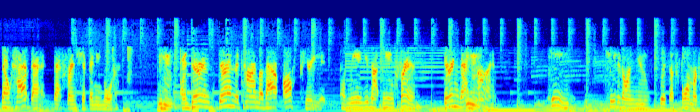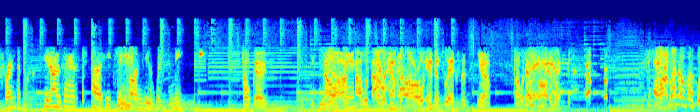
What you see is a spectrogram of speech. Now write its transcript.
don't have that that friendship anymore. Mhm. And during during the time of our off period of me and you not being friends, during that Mm. time, he cheated on you with a former friend of mine. You know what I'm saying? Uh, he cheated Mm. on you with me. Okay. No, what I'm I. I would I would have to borrow Evan's Lexus. Yeah. I would have to borrow the Lexus. And Barbara. run over who?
